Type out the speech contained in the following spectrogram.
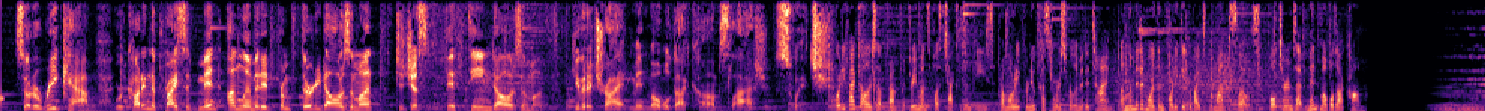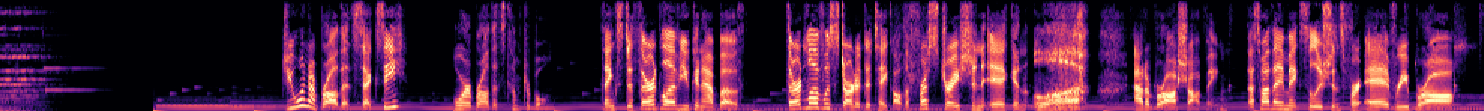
So to recap, we're cutting the price of Mint Unlimited from $30 a month to just $15 a month. Give it a try at mintmobile.com slash switch. $45 up front for three months plus taxes and fees. Promo for new customers for limited time. Unlimited more than 40 gigabytes per month. Slows. Full terms at mintmobile.com. Do you want a bra that's sexy or a bra that's comfortable? Thanks to ThirdLove, you can have both. ThirdLove was started to take all the frustration, ick, and ugh out of bra shopping. That's why they make solutions for every bra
